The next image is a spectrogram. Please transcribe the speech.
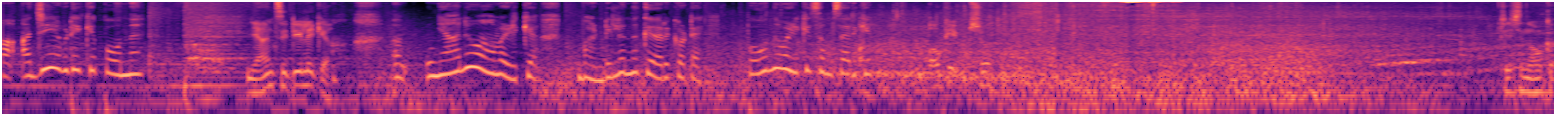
അ- അജയ് എവിടേക്കാ പോകുന്നേ ഞാൻ സിറ്റിയിലേക്കാ. ഞാനും ആ വഴിക്ക്. വണ്ടിയിലൊന്ന് കേറിക്കോട്ടെ. പോകുന്ന വഴിക്ക് സംസാരിക്കാം. ഓക്കെ ഷോ ചേച്ചി നോക്ക്.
